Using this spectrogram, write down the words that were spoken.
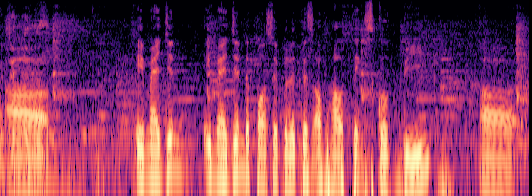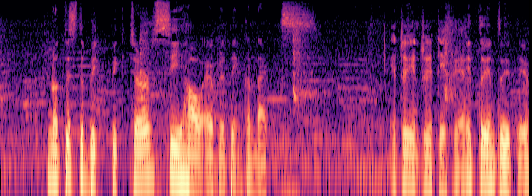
Uh, imagine imagine the possibilities of how things could be. Uh, notice the big picture, see how everything connects. Itu intuitif ya. Itu intuitif.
